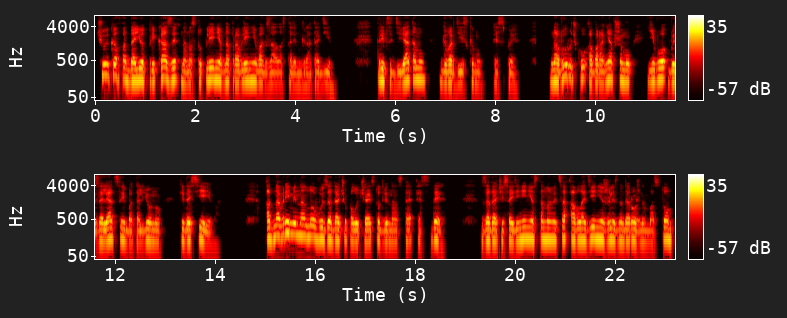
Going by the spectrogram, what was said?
Чуйков отдает приказы на наступление в направлении вокзала Сталинград-1 39-му гвардейскому СП на выручку оборонявшему его в изоляции батальону Федосеева. Одновременно новую задачу получает 112 СД. Задачей соединения становится овладение железнодорожным мостом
